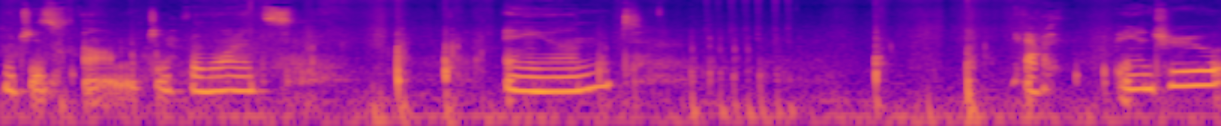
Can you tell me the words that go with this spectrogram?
which is um, Jennifer Lawrence and Andrew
